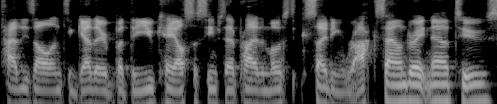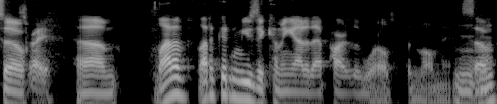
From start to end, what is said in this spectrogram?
tie these all in together, but the UK also seems to have probably the most exciting rock sound right now too. So, right. um, a lot of a lot of good music coming out of that part of the world at the moment. Mhm. So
